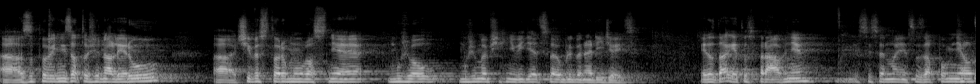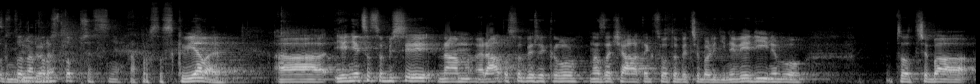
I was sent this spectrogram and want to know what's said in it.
uh, zodpovědný za to, že na Liru uh, či ve Stormu vlastně můžou, můžeme všichni vidět své oblíbené DJs. Je to tak? Je to správně? Jestli jsem na něco zapomněl, naprosto, co naprosto dodat? přesně. Naprosto skvěle. A je něco, co by si nám rád o sobě řekl na začátek, co o tobě třeba lidi nevědí, nebo co třeba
